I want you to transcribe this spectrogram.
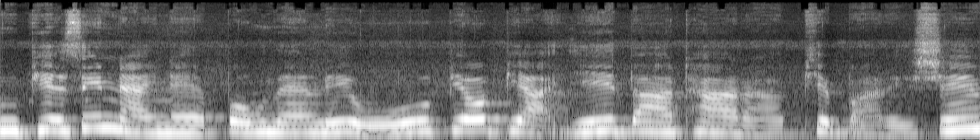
ကူဖြည့်ရှင်းနိုင်တဲ့ပုံစံလေးကိုပြောပြရေးသားထားတာဖြစ်ပါတယ်ရှင်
